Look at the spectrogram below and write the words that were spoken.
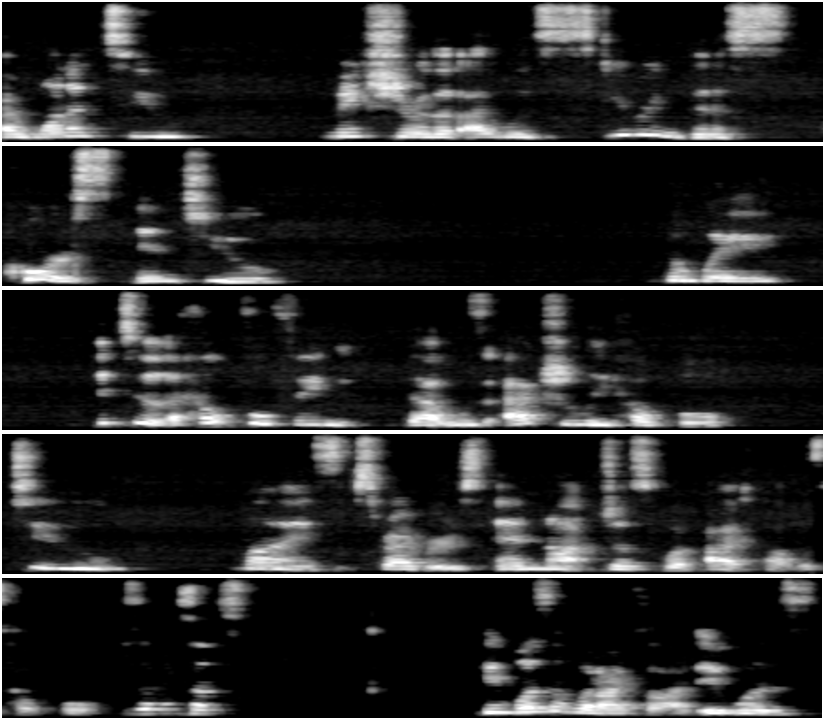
I wanted to make sure that I was steering this course into the way, into a helpful thing that was actually helpful to my subscribers and not just what I thought was helpful. Does that make sense? It wasn't what I thought. It was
